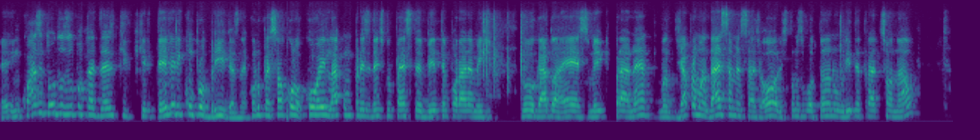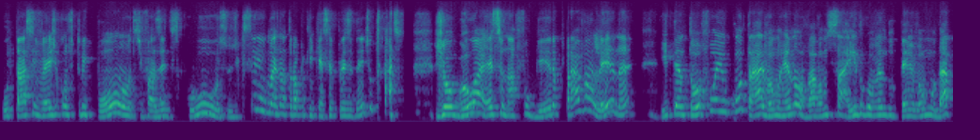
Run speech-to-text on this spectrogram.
é, em quase todas as oportunidades que, que, ele teve, ele comprou brigas, né? Quando o pessoal colocou ele lá como presidente do PSDB temporariamente no lugar do Aécio, meio que para, né, já para mandar essa mensagem, olha, estamos botando um líder tradicional, o Tasso, em vez de construir pontos, de fazer discursos, de que seria o mais natural para quem quer ser presidente, o Tasso jogou o Aécio na fogueira para valer, né? E tentou foi o contrário, vamos renovar, vamos sair do governo do Temer, vamos mudar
